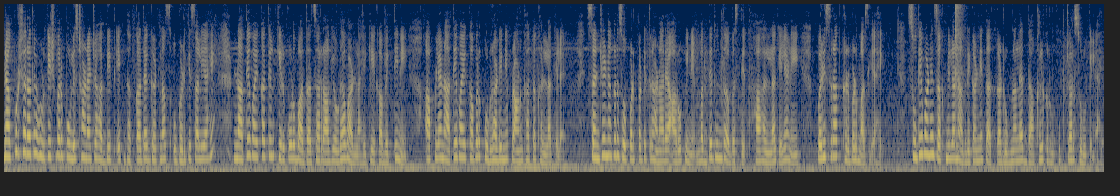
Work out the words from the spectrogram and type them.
नागपूर शहरातील हुडकेश्वर पोलीस ठाण्याच्या हद्दीत एक धक्कादायक घटना उघडकीस आली आहे. नातेवाईकातील किरकोळ वादाचा राग एवढा वाढला आहे की एका व्यक्तीने आपल्या नातेवाईकावर कुऱ्हाडीने प्राणघातक हल्ला केलाय. संजयनगर झोपडपट्टीत राहणाऱ्या आरोपीने मद्यधुंद अवस्थेत हा हल्ला केल्याने परिसरात खडबड माजली आहे. सुदैवाने जखमीला नागरिकांनी तात्काळ रुग्णालयात दाखल करून उपचार सुरू केले आहेत.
